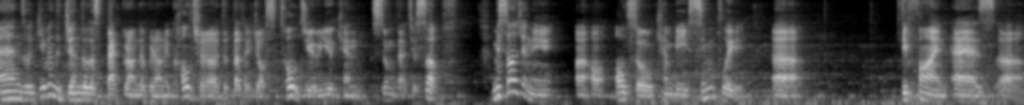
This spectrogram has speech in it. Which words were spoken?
And uh, given the genderless background of Iranian culture that, that, I just told you, you can assume that yourself. Misogyny uh, also can be simply uh, defined as uh,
